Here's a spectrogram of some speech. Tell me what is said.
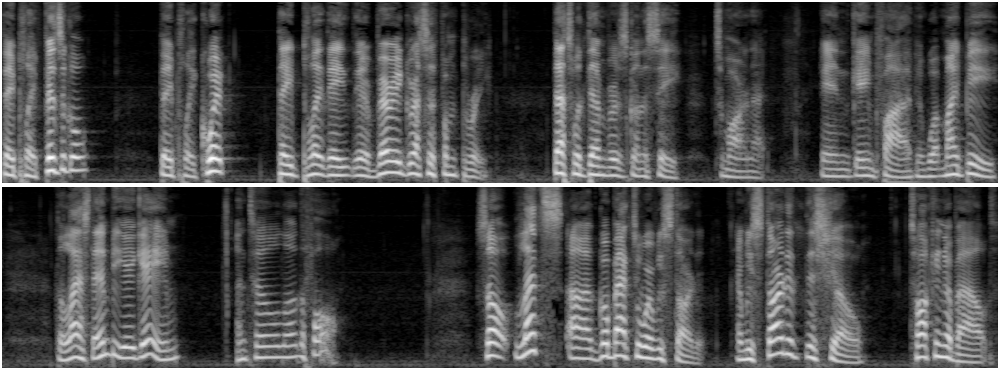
they play physical, they play quick, they play they they're very aggressive from three. That's what Denver is going to see tomorrow night in Game Five, in what might be the last NBA game until uh, the fall. So let's uh, go back to where we started. And we started this show talking about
